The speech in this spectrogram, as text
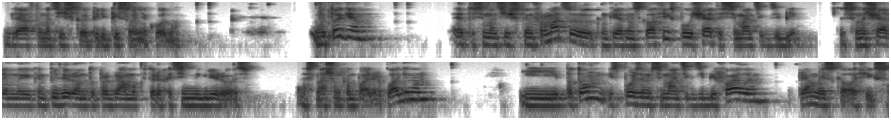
для автоматического переписывания кода. В итоге эту семантическую информацию, конкретно ScalaFix, получает из SemanticDB. То есть вначале мы компилируем ту программу, которую хотим мигрировать с нашим компайлер-плагином, и потом используем SemanticDB файлы прямо из ScalaFix.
